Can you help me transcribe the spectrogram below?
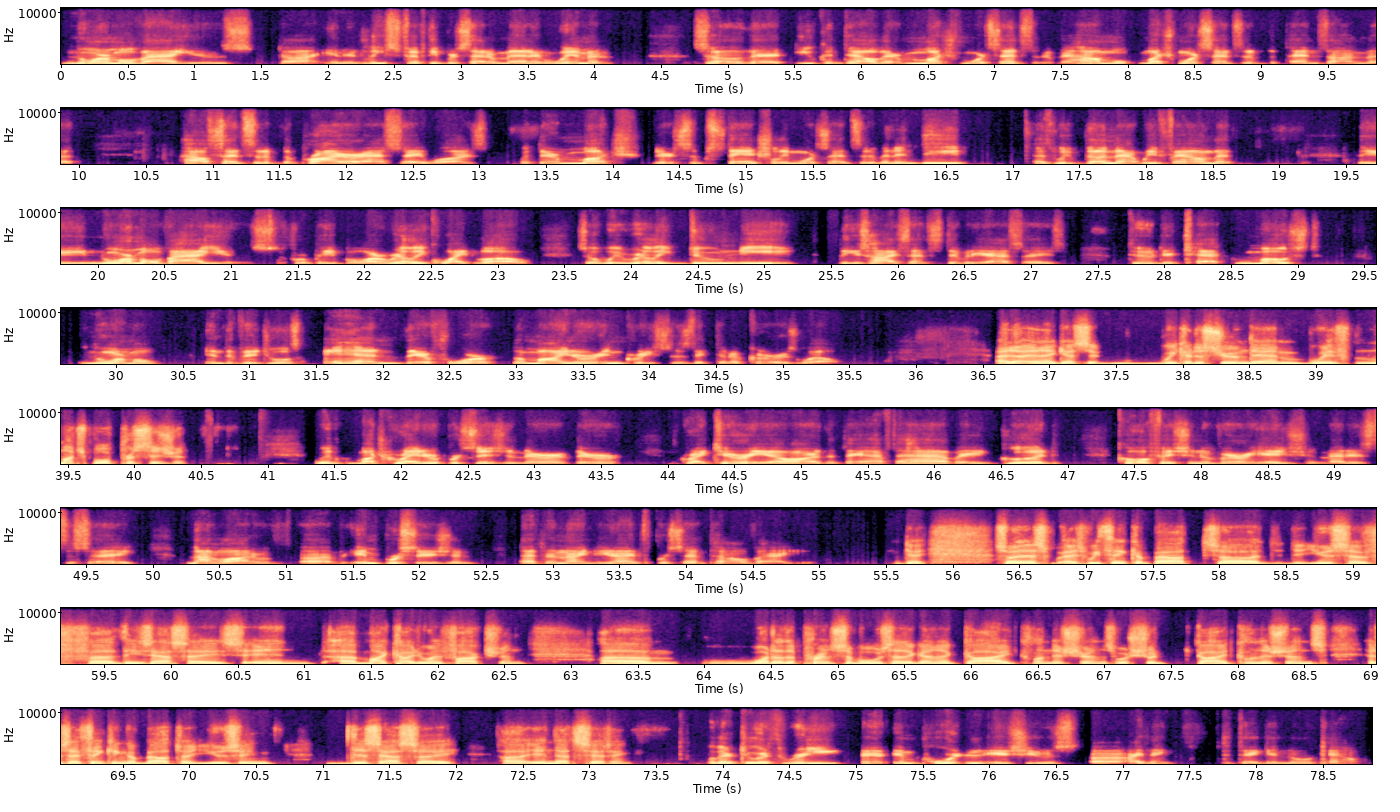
normal values uh, in at least 50% of men and women so that you can tell they're much more sensitive. Now, how mo- much more sensitive depends on the how sensitive the prior assay was, but they're much, they're substantially more sensitive. And indeed, as we've done that, we found that the normal values for people are really quite low. So we really do need these high sensitivity assays to detect most normal individuals and therefore the minor increases that can occur as well. And, and I guess it, we could assume then with much more precision. With much greater precision, their their criteria are that they have to have a good coefficient of variation. That is to say, not a lot of uh, imprecision at the 99th percentile value. Okay, so as as we think about uh, the use of uh, these assays in uh, myocardial infarction, um, what are the principles that are going to guide clinicians or should guide clinicians as they're thinking about uh, using this assay uh, in that setting? Well, there are two or three uh, important issues I think to take into account.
